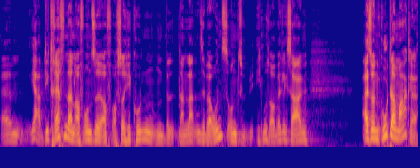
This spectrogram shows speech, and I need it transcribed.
Ähm, ja, die treffen dann auf unsere, auf, auf solche Kunden und dann landen sie bei uns und ich muss auch wirklich sagen, also ein guter Makler,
